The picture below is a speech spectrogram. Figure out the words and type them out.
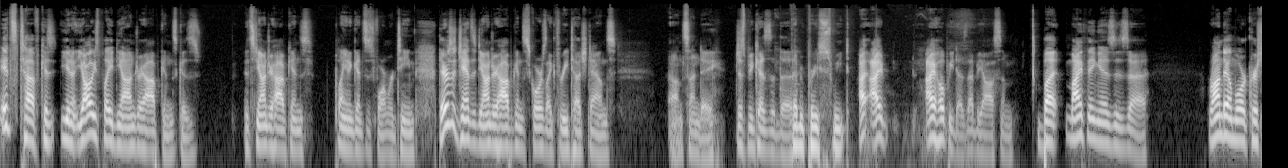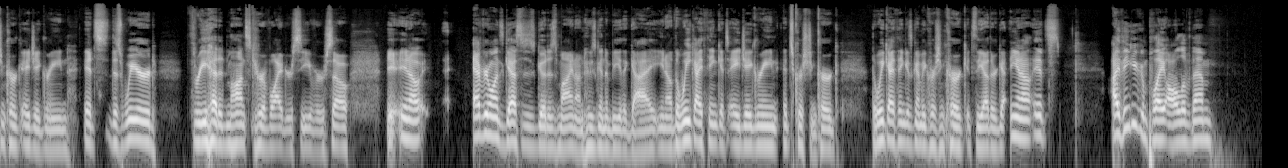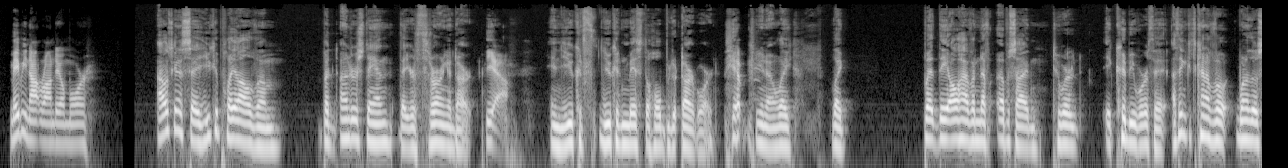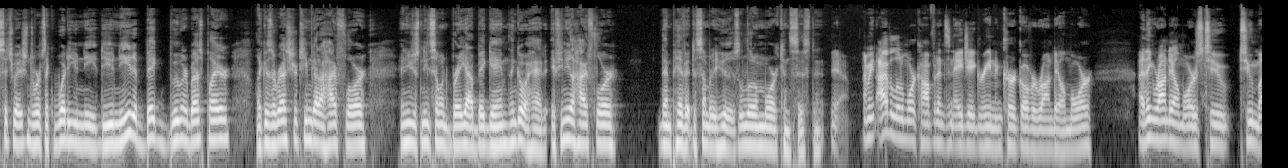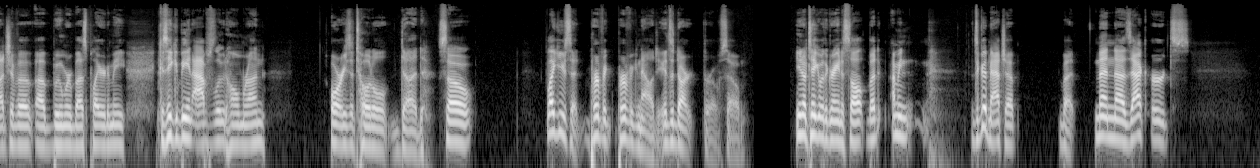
it's tough because you know you always play DeAndre Hopkins because it's DeAndre Hopkins playing against his former team. There's a chance that DeAndre Hopkins scores like three touchdowns on Sunday just because of the. That'd be pretty sweet. I I, I hope he does. That'd be awesome. But my thing is is uh, Rondale Moore, Christian Kirk, AJ Green. It's this weird three-headed monster of wide receiver. So you know everyone's guess is as good as mine on who's going to be the guy. You know, the week I think it's AJ Green, it's Christian Kirk. The week I think it's going to be Christian Kirk, it's the other guy. You know, it's. I think you can play all of them. Maybe not Rondale Moore. I was gonna say you could play all of them, but understand that you're throwing a dart, Yeah. and you could you could miss the whole dartboard. Yep. you know, like, like, but they all have enough upside to where it could be worth it. I think it's kind of a, one of those situations where it's like, what do you need? Do you need a big boomer bust player? Like, is the rest of your team got a high floor, and you just need someone to break out a big game? Then go ahead. If you need a high floor, then pivot to somebody who is a little more consistent. Yeah. I mean, I have a little more confidence in AJ Green and Kirk over Rondale Moore. I think Rondale Moore is too too much of a, a boomer bust player to me because he could be an absolute home run or he's a total dud. So, like you said, perfect perfect analogy. It's a dart throw. So, you know, take it with a grain of salt. But I mean, it's a good matchup. But then uh, Zach Ertz,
